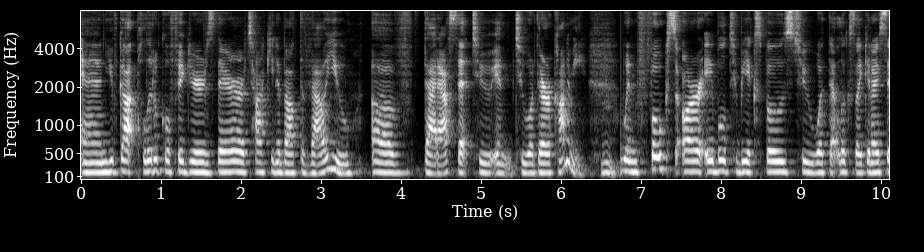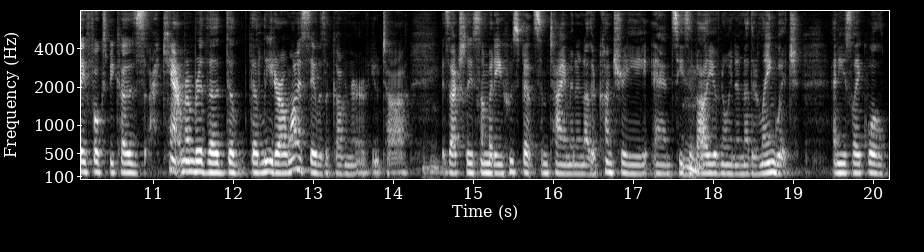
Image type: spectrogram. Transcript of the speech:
And you've got political figures there talking about the value of that asset to into their economy. Mm. When folks are able to be exposed to what that looks like, and I say folks because I can't remember the the, the leader. I want to say was a governor of Utah. Mm-hmm. Is actually somebody who spent some time in another country and sees mm. the value of knowing another language. And he's like, well,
